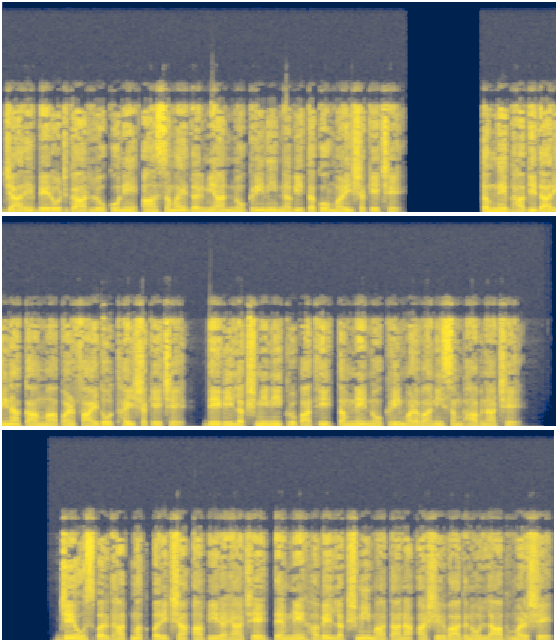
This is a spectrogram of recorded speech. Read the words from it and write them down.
જ્યારે બેરોજગાર લોકોને આ સમય દરમિયાન નોકરીની નવી તકો મળી શકે છે. તમને ભાગીદારીના કામમાં પણ ફાયદો થઈ શકે છે. દેવી લક્ષ્મીની કૃપાથી તમને નોકરી મળવાની સંભાવના છે. જેઓ સ્પર્ધાત્મક પરીક્ષા આપી રહ્યા છે, તેમને હવે લક્ષ્મી માતાના આશીર્વાદનો લાભ મળશે,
